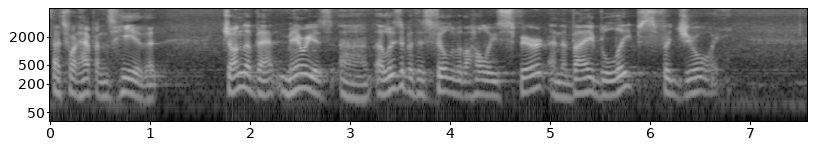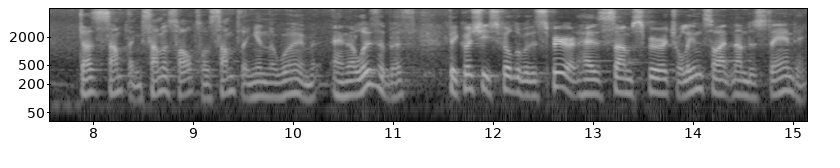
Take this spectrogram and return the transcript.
that's what happens here. That John the Baptist, Mary is, uh, Elizabeth is filled with the Holy Spirit, and the babe leaps for joy. Does something, somersaults or something in the womb. And Elizabeth, because she's filled with the Spirit, has some spiritual insight and understanding.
